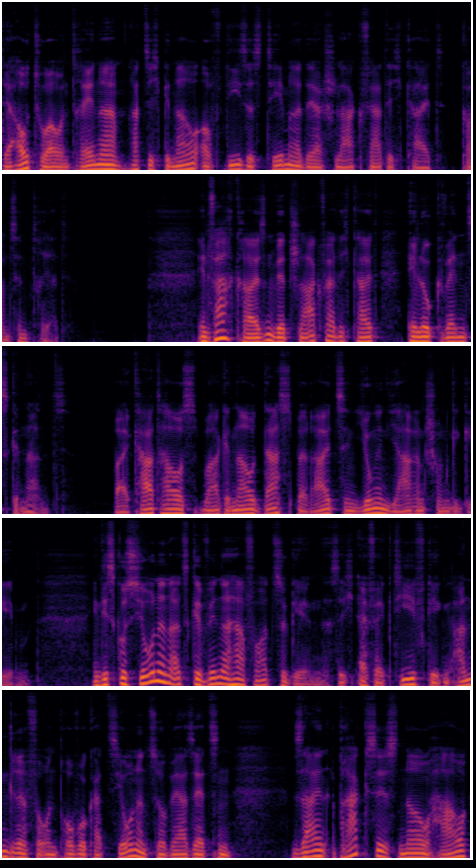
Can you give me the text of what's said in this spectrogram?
Der Autor und Trainer hat sich genau auf dieses Thema der Schlagfertigkeit konzentriert. In Fachkreisen wird Schlagfertigkeit Eloquenz genannt. Bei Karthaus war genau das bereits in jungen Jahren schon gegeben. In Diskussionen als Gewinner hervorzugehen, sich effektiv gegen Angriffe und Provokationen zur Wehr setzen, sein Praxis-Know-how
